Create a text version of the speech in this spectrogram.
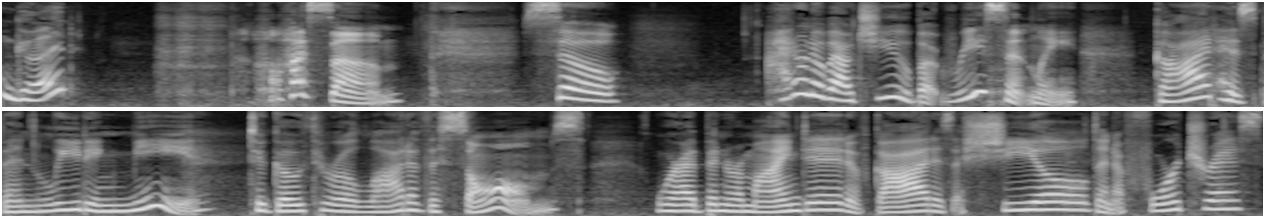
Um, good. Awesome. So, I don't know about you, but recently, God has been leading me to go through a lot of the Psalms where I've been reminded of God as a shield and a fortress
